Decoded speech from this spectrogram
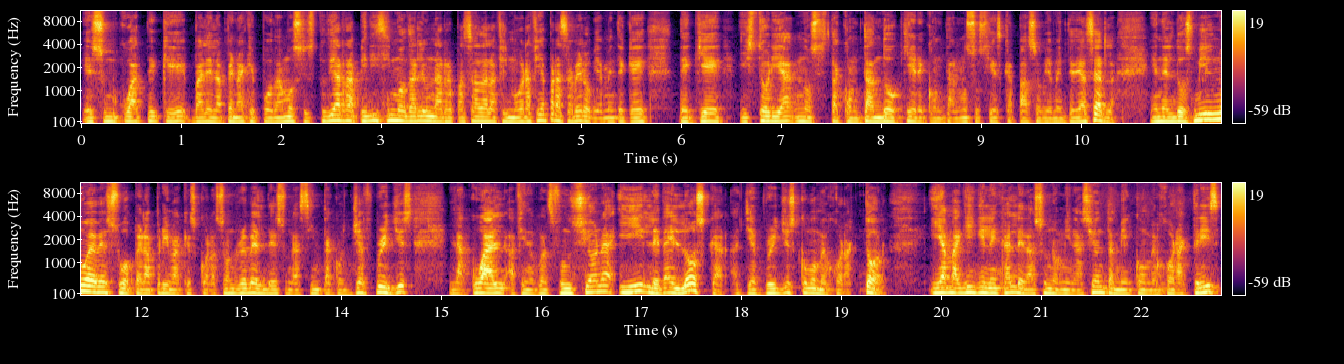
Es un cuate que vale la pena que podamos estudiar rapidísimo, darle una repasada a la filmografía para saber obviamente que, de qué historia nos está contando o quiere contarnos o si es capaz obviamente de hacerla. En el 2009 su ópera prima que es Corazón Rebelde es una cinta con Jeff Bridges, la cual a fin de cuentas funciona y le da el Oscar a Jeff Bridges como mejor actor y a Maggie Gyllenhaal le da su nominación también como mejor actriz.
